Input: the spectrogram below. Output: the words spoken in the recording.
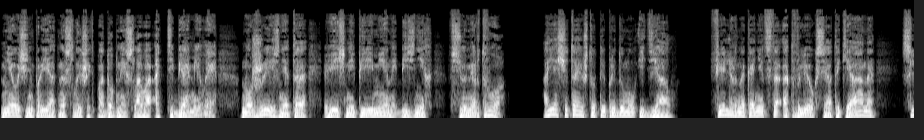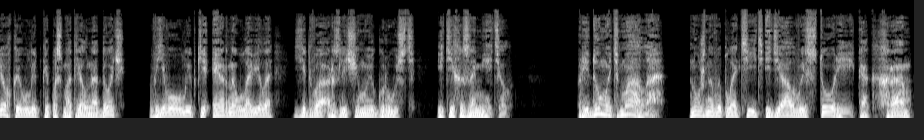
Мне очень приятно слышать подобные слова от тебя, милая, но жизнь — это вечные перемены, без них все мертво. А я считаю, что ты придумал идеал. Феллер наконец-то отвлекся от океана, с легкой улыбкой посмотрел на дочь, в его улыбке Эрна уловила едва различимую грусть и тихо заметил. «Придумать мало, Нужно воплотить идеал в истории, как храм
